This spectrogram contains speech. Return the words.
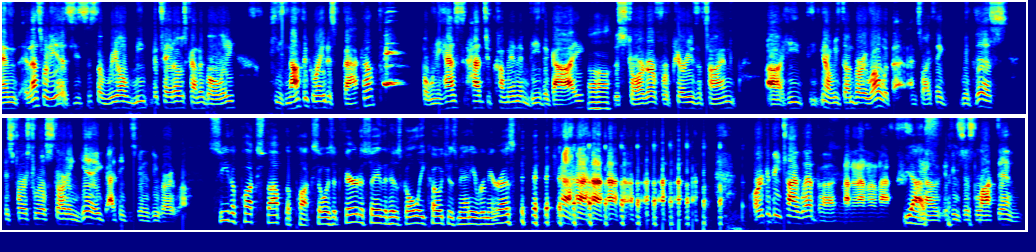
and, that's what he is. He's just a real meat and potatoes kind of goalie. He's not the greatest backup, but when he has had to come in and be the guy, Uh huh. the starter for periods of time, uh, he you know he's done very well with that. And so I think with this, his first real starting gig, I think he's going to do very well. See the puck, stop the puck. So is it fair to say that his goalie coach is Manny Ramirez? or it could be Ty Webb. Uh, no, no, no, no, yes. You know, if he's just locked in.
